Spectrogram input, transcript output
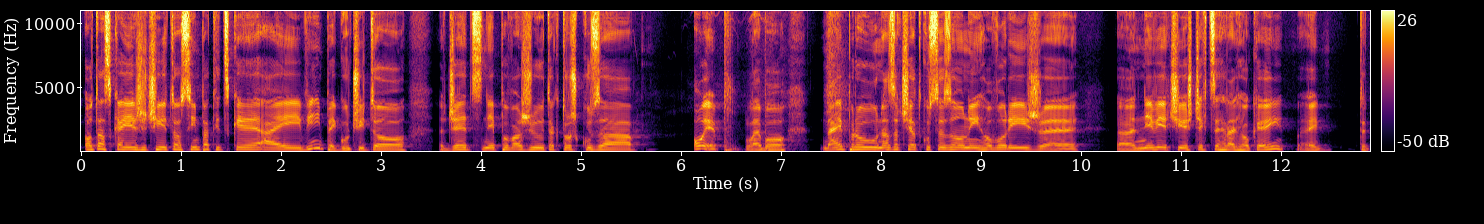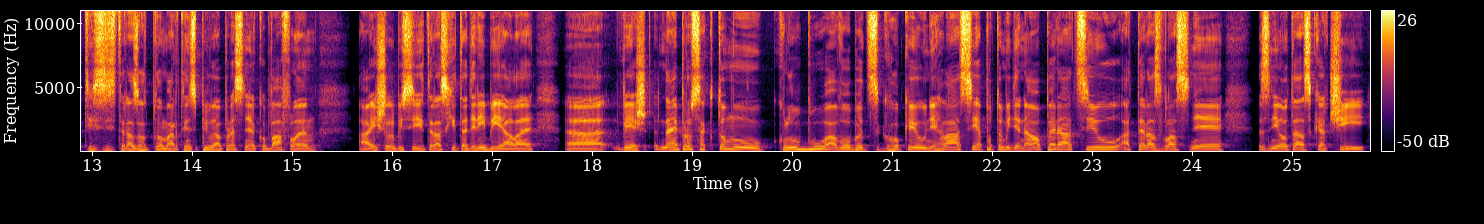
Otázka je, že či je to sympatické aj Winnipegu, či to Jets nepovažujú tak trošku za ojeb, lebo najprv na začiatku sezóny hovorí, že e, nevie, či ešte chce hrať hokej. Ej, ty si teraz odpil Martin Spiva, presne ako Bufflin a išiel by si teraz chytať ryby, ale uh, vieš, najprv sa k tomu klubu a vôbec k hokeju nehlási a potom ide na operáciu a teraz vlastne znie otázka, či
